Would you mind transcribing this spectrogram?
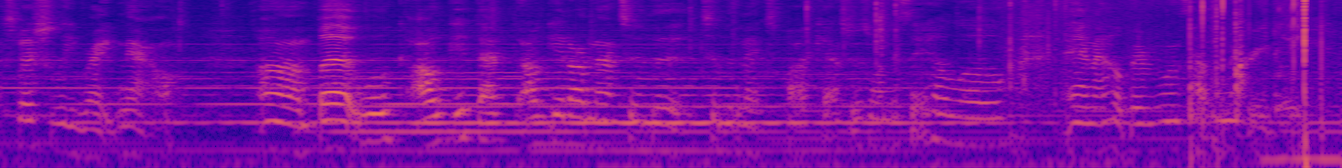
especially right now. Um, but we'll, I'll get that. I'll get on that to the to the next podcast. Just want to say hello, and I hope everyone's having a great day.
